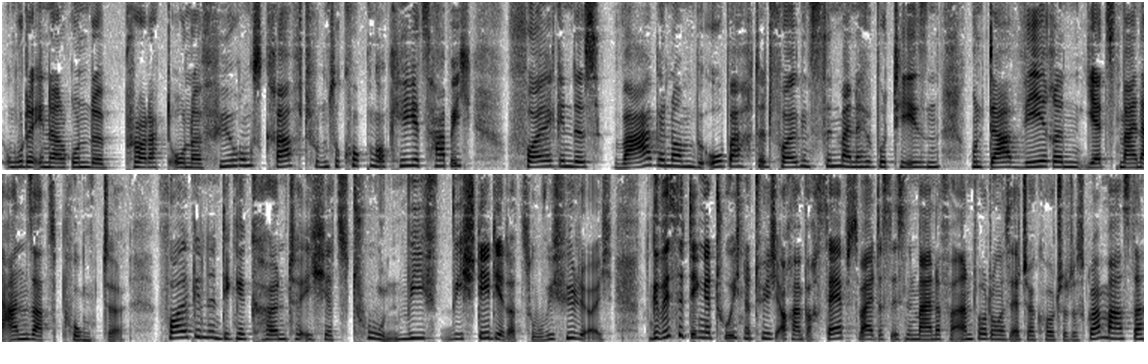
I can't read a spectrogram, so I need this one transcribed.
oder in einer Runde Product Owner Führungskraft und zu gucken, okay, jetzt habe ich Folgendes wahrgenommen, beobachtet, folgendes sind meine Hypothesen und da wären jetzt meine Ansatzpunkte. Folgende Dinge könnte ich jetzt tun. Wie, wie steht ihr dazu? Wie fühlt ihr euch? Gewisse Dinge tue ich natürlich auch einfach selbst, weil das ist in meiner Verantwortung als Agile Coach oder Scrum Master.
